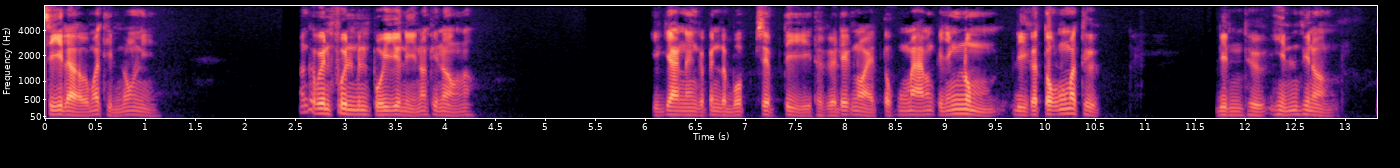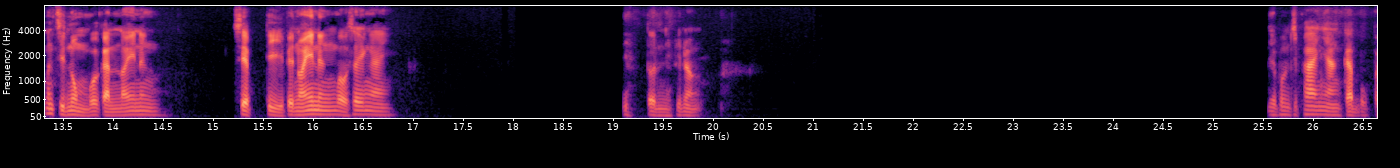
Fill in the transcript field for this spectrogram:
สีแล้วเอามาถิ่มตรงนี้มันก็เป็นฝุ่นเป็นปุ๋ยอยู่นี่เนาะพี่น้องเนาะอีกอย่างหนึ่งก็เป็นระบบเซฟตี้ถ้าเกิดเด็กหน่อยตกมามันก็ยังนุ่มดีก็ตกลงมาถึก ดินถึกหินพี่น้อง มันสินุ่มกว่ากันน้อยนึงเซฟตี้ไปน้อยนึงบอกซะยังไงต้นนี้พี่น้อง เดี๋ยวผมจะพายางกลับออกไป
